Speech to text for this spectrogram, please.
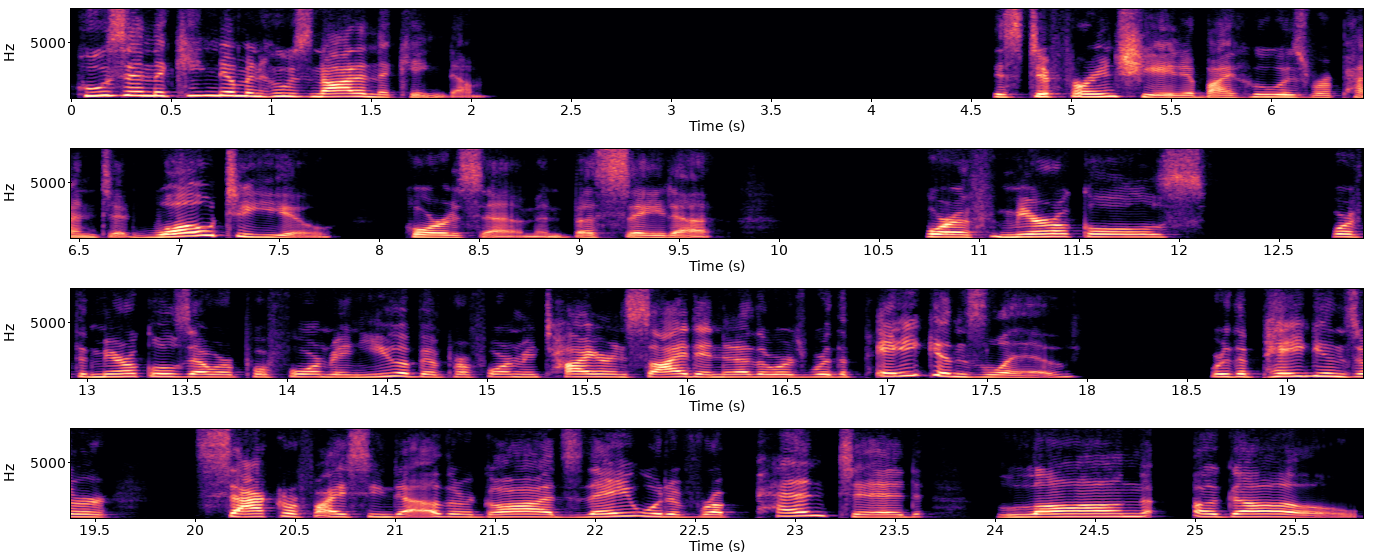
Who's in the kingdom and who's not in the kingdom is differentiated by who is repented. Woe to you, Chorazin and Bethsaida, for if miracles, or if the miracles that were performed in you have been performed in Tyre and Sidon, in other words, where the pagans live, where the pagans are sacrificing to other gods, they would have repented long ago.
